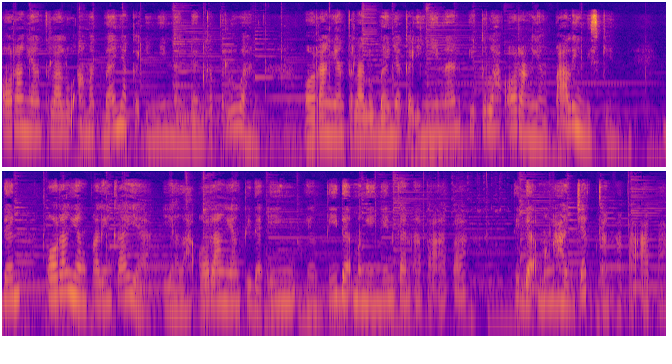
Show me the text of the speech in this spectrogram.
orang yang terlalu amat banyak keinginan dan keperluan? Orang yang terlalu banyak keinginan itulah orang yang paling miskin. Dan orang yang paling kaya ialah orang yang tidak ing, yang tidak menginginkan apa-apa, tidak menghajatkan apa-apa.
